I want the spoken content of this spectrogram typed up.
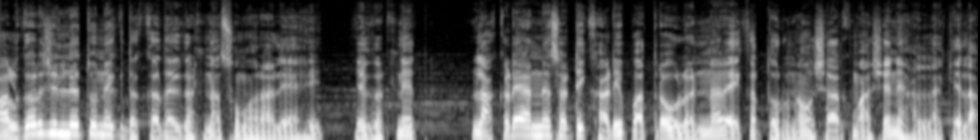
पालघर जिल्ह्यातून एक धक्कादायक घटना समोर आली आहे. या घटनेत लाकडे आणण्यासाठी खाडी पात्र ओलांडणाऱ्या एका तरुणावर शार्क माशाने हल्ला केला.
